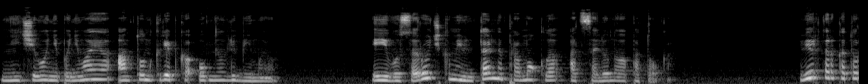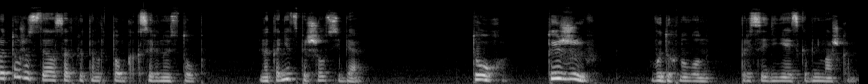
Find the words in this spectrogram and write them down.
Ничего не понимая, Антон крепко обнял любимую, и его сорочка моментально промокла от соленого потока. Вертер, который тоже стоял с открытым ртом, как соляной столб, наконец пришел в себя. «Тоха, ты жив!» – выдохнул он, присоединяясь к обнимашкам.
